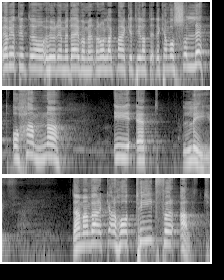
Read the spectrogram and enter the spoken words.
Jag vet inte hur det är med dig, men jag har lagt märke till att det kan vara så lätt att hamna i ett liv där man verkar ha tid för allt.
